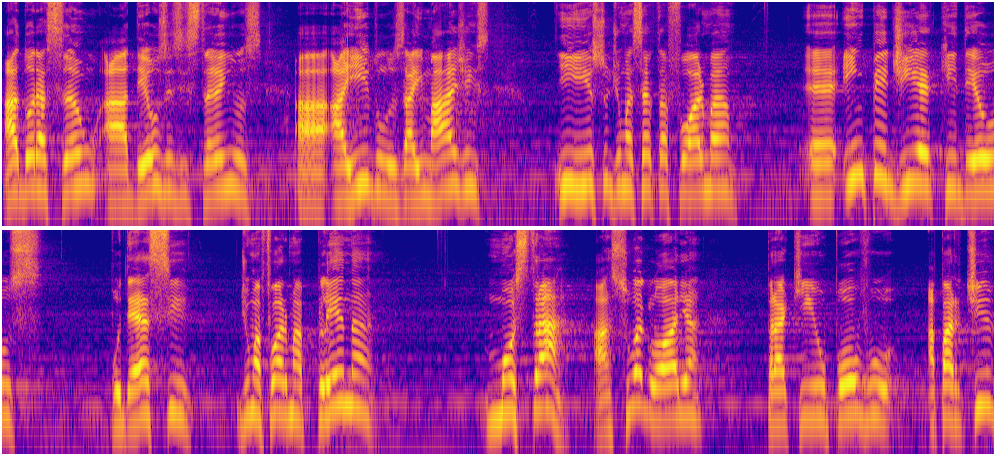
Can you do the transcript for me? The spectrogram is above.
a adoração a deuses estranhos, a, a ídolos, a imagens, e isso de uma certa forma é, impedia que Deus pudesse de uma forma plena mostrar a sua glória para que o povo a partir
